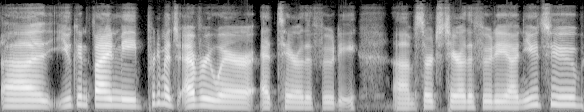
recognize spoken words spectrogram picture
Uh, you can find me pretty much everywhere at Tara the Foodie. Um, search Tara the Foodie on YouTube,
